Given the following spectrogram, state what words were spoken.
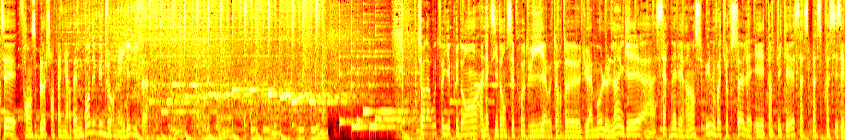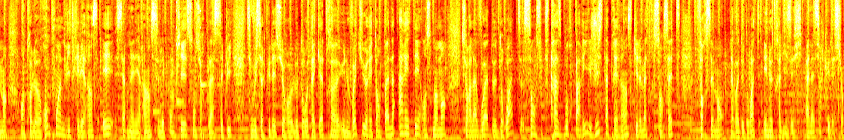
C'est France Bleu Champagne-Ardenne. Bon début de journée, il est 8h. Sur la route, soyez prudents. Un accident s'est produit à hauteur du hameau Le Linguet à Cernay-les-Reims. Une voiture seule est impliquée. Ça se passe précisément entre le rond-point de Vitry-les-Reims et Cernay-les-Reims. Les pompiers sont sur place. Et puis, si vous circulez sur l'autoroute A4, une voiture est en panne, arrêtée en ce moment sur la voie de droite, sens Strasbourg-Paris, juste après Reims, kilomètre 107. Forcément, la voie de droite est neutralisée à la circulation.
